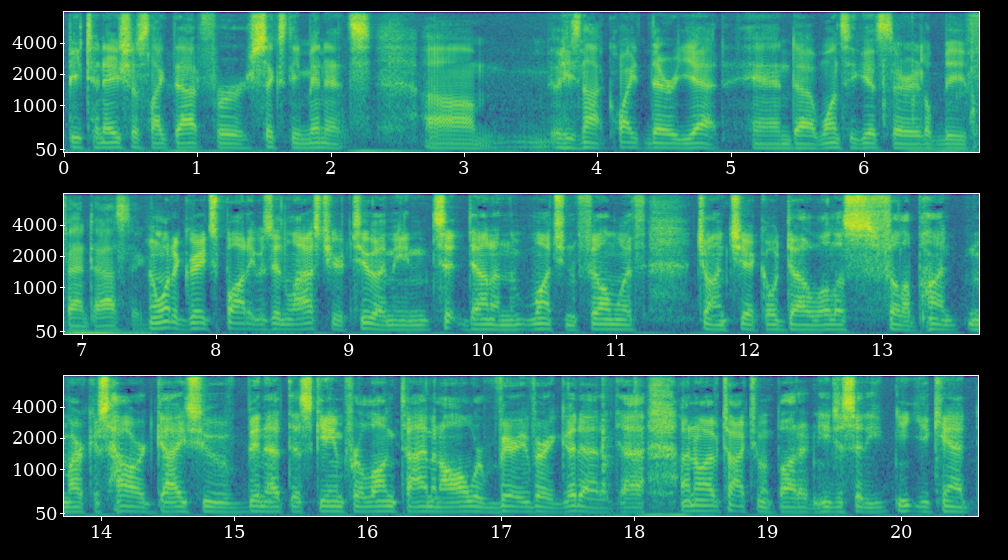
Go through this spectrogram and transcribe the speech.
be tenacious like that for 60 minutes. Um, he's not quite there yet, and uh, once he gets there, it'll be fantastic. And what a great spot he was in last year too. I mean, sitting down and watching film with John Chick, Odell Willis, Philip Hunt. Marcus Howard, guys who've been at this game for a long time and all were very, very good at it. Uh, I know I've talked to him about it, and he just said he, you can't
